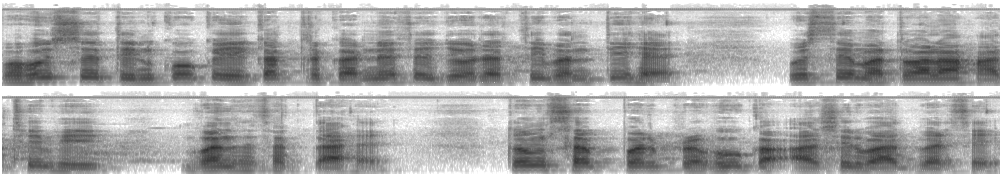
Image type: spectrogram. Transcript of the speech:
बहुत से तिनकों के एकत्र करने से जो रस्सी बनती है, उससे मतवाला हाथी भी बंध सकता है। तुम सब पर प्रभु का आशीर्वाद बरसे।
